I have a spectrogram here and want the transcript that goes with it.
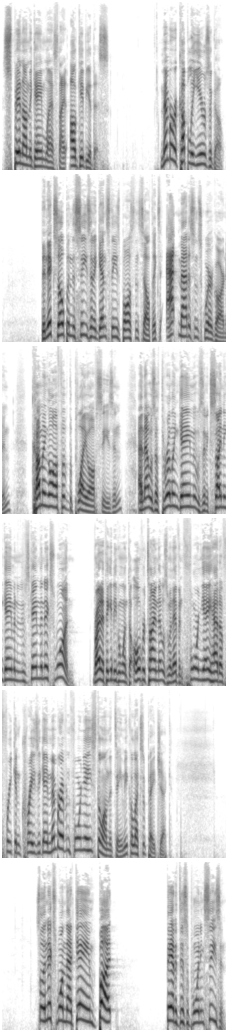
spin on the game last night, I'll give you this. Remember a couple of years ago, the Knicks opened the season against these Boston Celtics at Madison Square Garden, coming off of the playoff season, and that was a thrilling game. It was an exciting game, and it was a game the Knicks won. Right, I think it even went to overtime. That was when Evan Fournier had a freaking crazy game. Remember Evan Fournier? He's still on the team. He collects a paycheck. So the Knicks won that game, but they had a disappointing season.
